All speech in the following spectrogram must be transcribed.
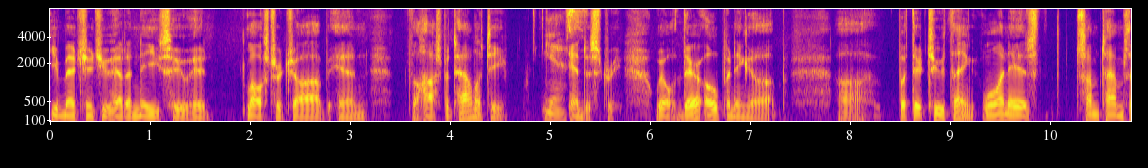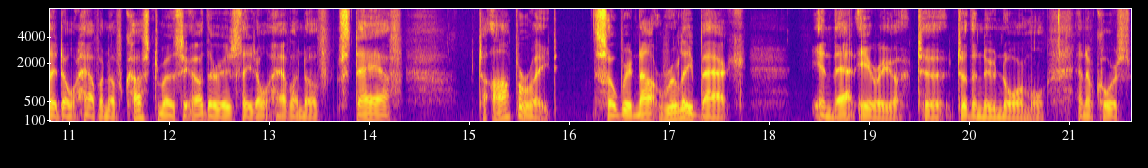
You mentioned you had a niece who had lost her job in the hospitality yes. industry. Well, they're opening up uh, but there are two things. One is sometimes they don't have enough customers. The other is they don't have enough staff to operate. So we're not really back in that area to, to the new normal. And of course,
